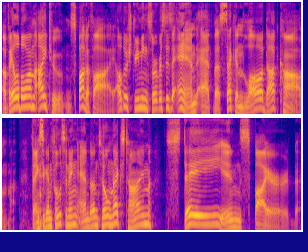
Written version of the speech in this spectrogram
Available on iTunes, Spotify, other streaming services, and at thesecondlaw.com. Thanks again for listening, and until next time, stay inspired.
